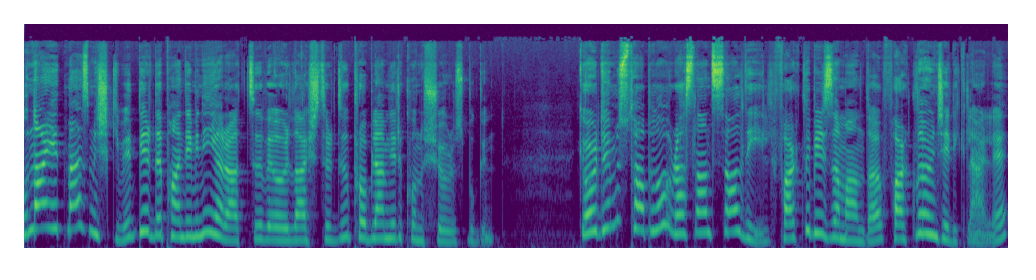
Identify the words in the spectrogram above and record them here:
Bunlar yetmezmiş gibi bir de pandeminin yarattığı ve ağırlaştırdığı problemleri konuşuyoruz bugün. Gördüğümüz tablo rastlantısal değil, farklı bir zamanda, farklı önceliklerle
